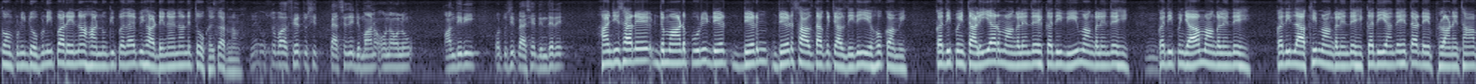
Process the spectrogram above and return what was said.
ਕੰਪਨੀ ਡੁੱਬਣੀ ਪਰ ਇਹਨਾਂ ਸਾਨੂੰ ਕੀ ਪਤਾ ਵੀ ਸਾਡੇ ਨਾਲ ਇਹਨਾਂ ਨੇ ਧੋਖਾ ਹੀ ਕਰਨਾ ਵਾ। ਨਹੀਂ ਉਸ ਤੋਂ ਬਾਅਦ ਫਿਰ ਤੁਸੀਂ ਪੈਸੇ ਦੀ ਡਿਮਾਂਡ ਉਹਨਾਂ ਵੱਲੋਂ ਆਂਦੀ ਰਹੀ ਔਰ ਤੁਸੀਂ ਪੈਸੇ ਦਿੰਦੇ ਰਹੇ? ਹਾਂਜੀ ਸਾਰੇ ਡਿਮਾਂਡ ਪੂਰੀ ਡੇਢ ਡੇਢ ਡੇਢ ਸਾਲ ਤੱਕ ਚੱਲਦੀ ਰਹੀ ਇਹੋ ਕੰਮ ਹੀ। ਕਦੀ 45000 ਮੰਗ ਲੈਂਦੇ ਸੀ ਕਦੀ 20 ਮੰਗ ਲੈਂਦੇ ਸੀ ਕਦੀ 50 ਮੰਗ ਲੈਂਦੇ ਸੀ। ਕਦੀ ਲੱਖ ਹੀ ਮੰਗ ਲੈਂਦੇ ਸੀ ਕਦੀ ਆਂਦੇ ਸੀ ਤੁਹਾਡੇ ਫਲਾਣੇ ਥਾਂ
